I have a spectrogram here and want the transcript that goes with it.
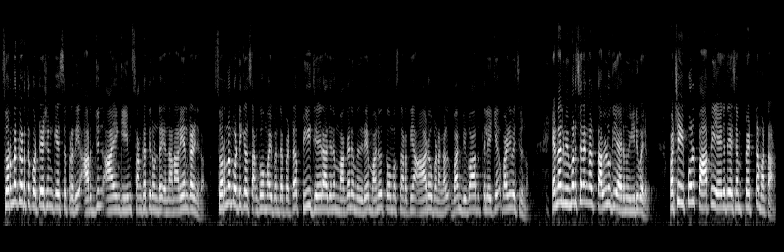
സ്വർണക്കടത്ത് കൊട്ടേഷൻ കേസ് പ്രതി അർജുൻ ആയങ്കിയും സംഘത്തിലുണ്ട് എന്നാണ് അറിയാൻ കഴിഞ്ഞത്. സ്വർണം പൊട്ടിക്കൽ സംഘവുമായി ബന്ധപ്പെട്ട് പി ജയരാജനും മകനുമെതിരെ മനു തോമസ് നടത്തിയ ആരോപണങ്ങൾ വൻ വിവാദത്തിലേക്ക് വഴിവെച്ചിരുന്നു. എന്നാൽ വിമർശനങ്ങൾ തള്ളുകയായിരുന്നു ഇരുവരും. പക്ഷേ ഇപ്പോൾ പാർട്ടി ഏകദേശം പെട്ടമട്ടാണ്.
